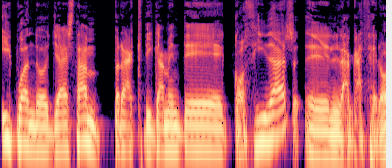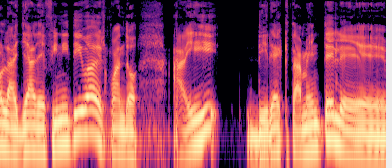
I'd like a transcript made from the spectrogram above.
y cuando ya están prácticamente cocidas en la cacerola ya definitiva es cuando ahí directamente le,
